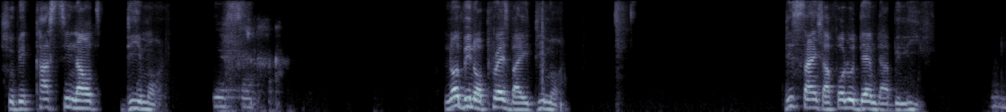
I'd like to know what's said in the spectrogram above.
should be casting out demon, Yes, sir. not being oppressed by a demon. This sign shall follow them that believe. Mm.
